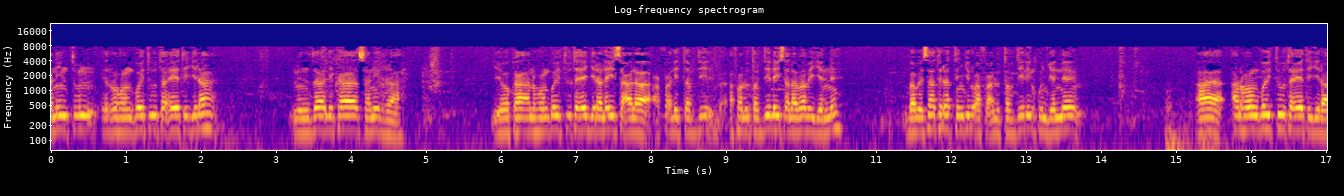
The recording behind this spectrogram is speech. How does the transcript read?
أننتن الرهن قيتو تأتي جرا. من ذلك سنرا yookaan hongoytuu ta'ee jira leeysa alaa afaalu tafdii leeysa alaa baabii jenne baaba isaati irratti hin jiru afaalu tafdiiliin kun jenne an hongoytuu ta'eeti jira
